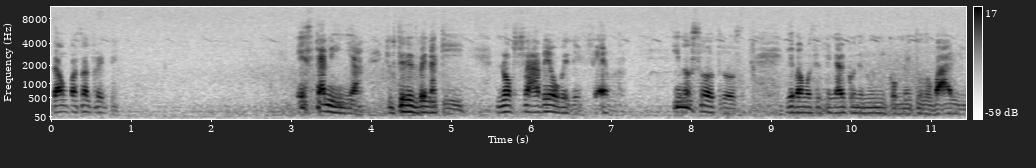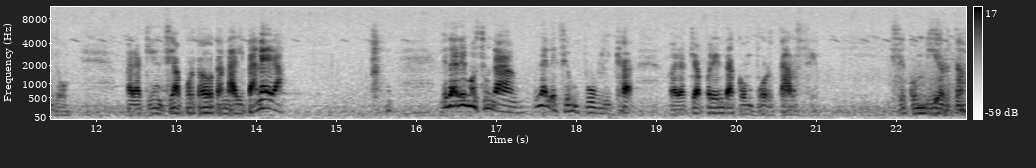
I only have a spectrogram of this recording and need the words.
da un paso al frente. Esta niña que ustedes ven aquí no sabe obedecer. Y nosotros le vamos a enseñar con el único método válido para quien se ha portado tan altanera. Le daremos una, una lección pública para que aprenda a comportarse y se convierta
